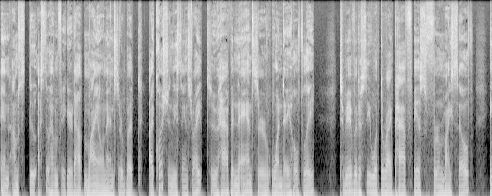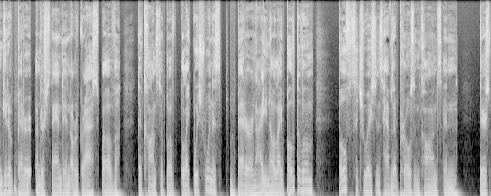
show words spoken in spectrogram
And I'm still I still haven't figured out my own answer, but I question these things, right? To have an answer one day hopefully, to be able to see what the right path is for myself and get a better understanding or grasp of the concept of like which one is better or not, you know, like both of them both situations have their pros and cons, and there's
